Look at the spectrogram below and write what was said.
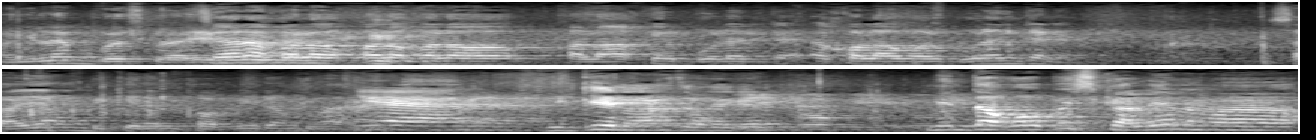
manggilnya bos kalau akhir Sekarang bulan. kalau kalau kalau kalau akhir bulan kan, eh, kalau awal bulan kan ya, sayang bikinin kopi dong lah. Iya. Bikin langsung kayak gitu. Minta kopi sekalian sama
